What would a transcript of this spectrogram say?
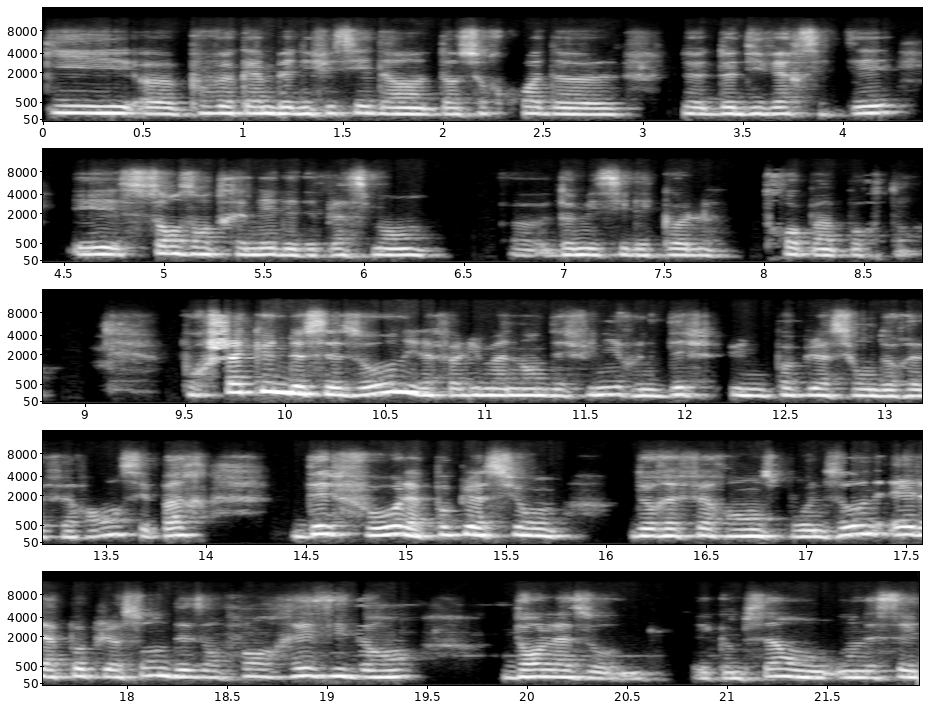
qui pouvaient quand même bénéficier d'un surcroît de, diversité et sans entraîner des déplacements domicile-école trop importants. Pour chacune de ces zones, il a fallu maintenant définir une, une, population de référence et par défaut, la population de référence pour une zone est la population des enfants résidents dans la zone. Et comme ça, on, essaye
